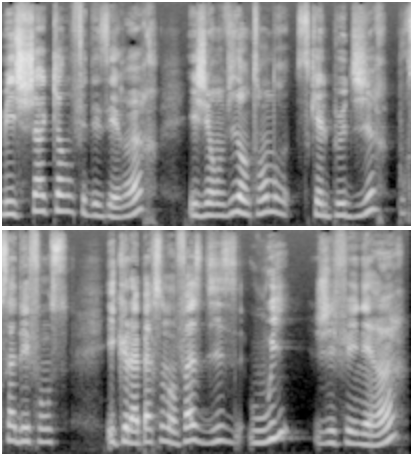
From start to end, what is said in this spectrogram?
mais chacun fait des erreurs et j'ai envie d'entendre ce qu'elle peut dire pour sa défense et que la personne en face dise oui, j'ai fait une erreur,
